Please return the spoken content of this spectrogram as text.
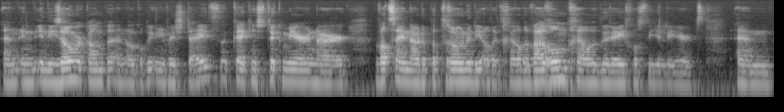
En in, in die zomerkampen en ook op de universiteit, dan kijk je een stuk meer naar wat zijn nou de patronen die altijd gelden, waarom gelden de regels die je leert en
